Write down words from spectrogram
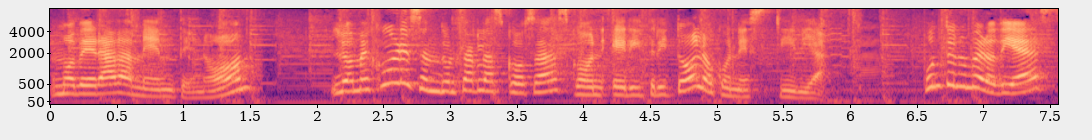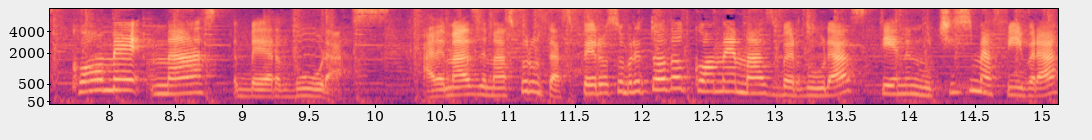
moderadamente, ¿no? Lo mejor es endulzar las cosas con eritritol o con stevia. Punto número 10, come más verduras. Además de más frutas, pero sobre todo come más verduras, tienen muchísima fibra.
